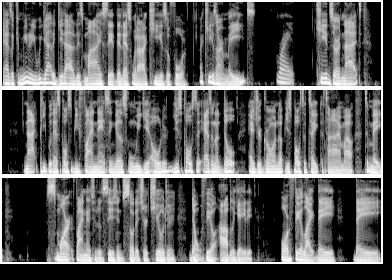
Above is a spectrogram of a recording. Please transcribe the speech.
As a community, we got to get out of this mindset that that's what our kids are for. Our kids aren't maids. Right. Kids are not not people that's supposed to be financing us when we get older. You're supposed to, as an adult, as you're growing up, you're supposed to take the time out to make smart financial decisions so that your children don't feel obligated or feel like they they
